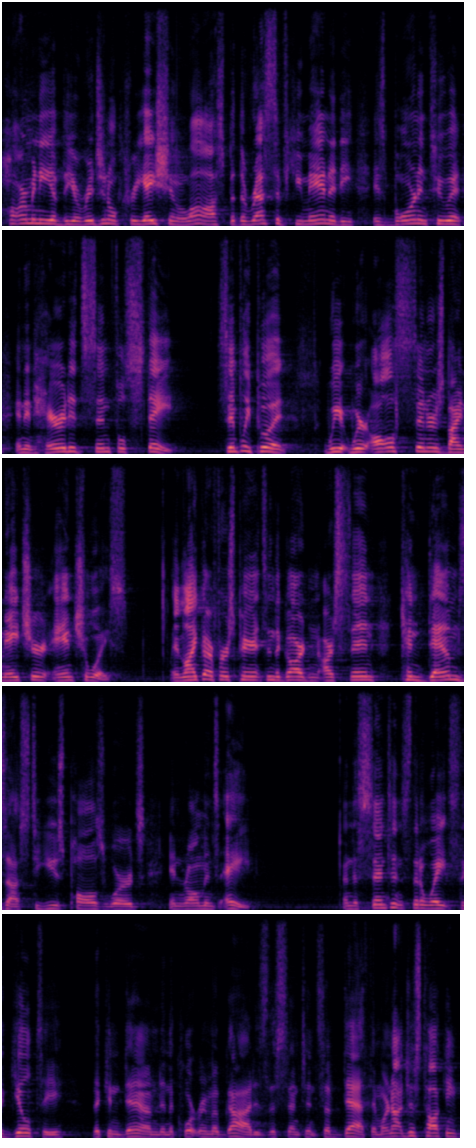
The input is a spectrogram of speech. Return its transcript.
harmony of the original creation lost, but the rest of humanity is born into an inherited sinful state. Simply put, we, we're all sinners by nature and choice. And like our first parents in the garden, our sin condemns us, to use Paul's words in Romans 8. And the sentence that awaits the guilty, the condemned in the courtroom of God, is the sentence of death. And we're not just talking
